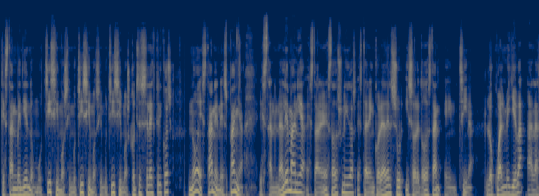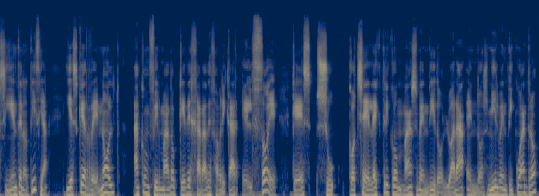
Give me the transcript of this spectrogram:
que están vendiendo muchísimos y muchísimos y muchísimos coches eléctricos no están en España, están en Alemania, están en Estados Unidos, están en Corea del Sur y sobre todo están en China. Lo cual me lleva a la siguiente noticia, y es que Renault ha confirmado que dejará de fabricar el Zoe, que es su coche eléctrico más vendido. Lo hará en 2024.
